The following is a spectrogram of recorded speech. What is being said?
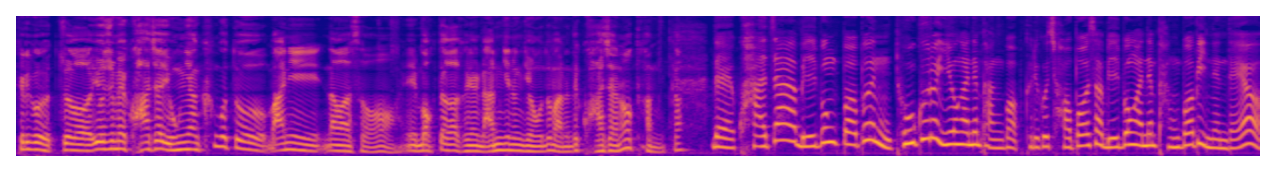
그리고 저 요즘에 과자 용량 큰 것도 많이 나와서 예, 먹다가 그냥 남기는 경우도 많은데 과자는 어떡합니까? 네, 과자 밀봉법은 도구를 이용하는 방법 그리고 접어서 밀봉하는 방법이 있는데요.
